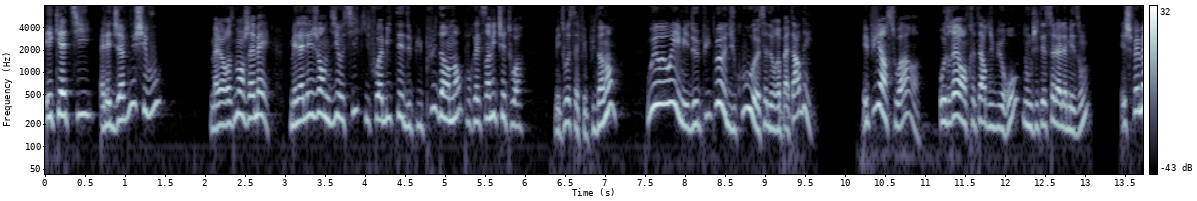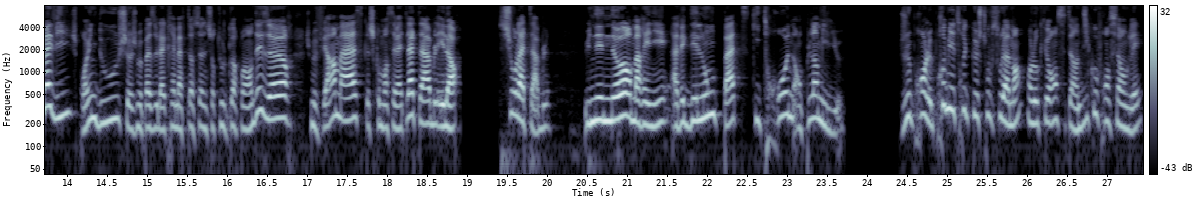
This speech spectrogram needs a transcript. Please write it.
Et Cathy, elle est déjà venue chez vous? Malheureusement jamais, mais la légende dit aussi qu'il faut habiter depuis plus d'un an pour qu'elle s'invite chez toi. Mais toi, ça fait plus d'un an Oui, oui, oui, mais depuis peu, du coup, ça devrait pas tarder. Et puis un soir, Audrey rentrait tard du bureau, donc j'étais seule à la maison, et je fais ma vie, je prends une douche, je me passe de la crème Aftersun sur tout le corps pendant des heures, je me fais un masque, je commence à mettre la table, et là, sur la table, une énorme araignée avec des longues pattes qui trône en plein milieu. Je prends le premier truc que je trouve sous la main, en l'occurrence c'était un dico français-anglais,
